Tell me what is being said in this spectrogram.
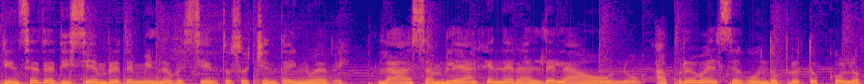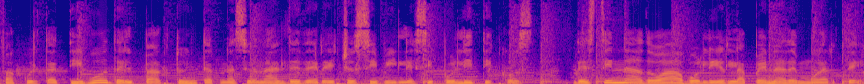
15 de diciembre de 1989, la Asamblea General de la ONU aprueba el segundo protocolo facultativo del Pacto Internacional de Derechos Civiles y Políticos, destinado a abolir la pena de muerte.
